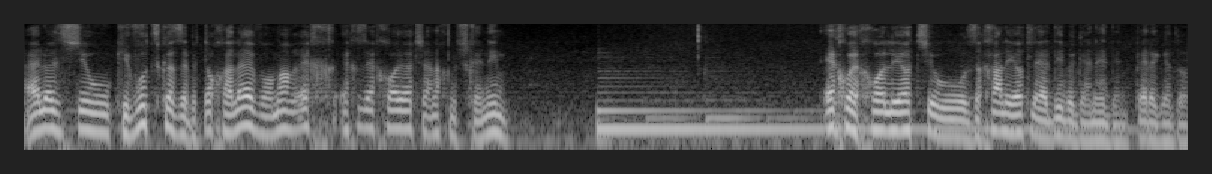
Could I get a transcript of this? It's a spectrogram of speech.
היה לו איזשהו קיבוץ כזה בתוך הלב, הוא אמר, איך, איך זה יכול להיות שאנחנו שכנים? איך הוא יכול להיות שהוא זכה להיות לידי בגן עדן, פלא גדול.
